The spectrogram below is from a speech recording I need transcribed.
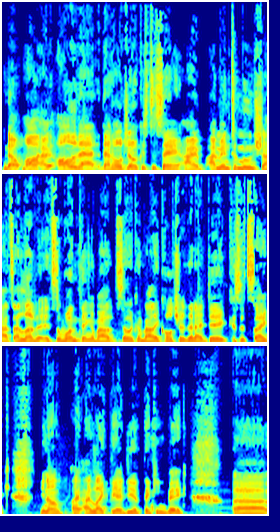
No, all, I, all of that that whole joke is to say I I'm into moonshots. I love it. It's the one thing about Silicon Valley culture that I dig because it's like, you know, I, I like the idea of thinking big. Uh,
